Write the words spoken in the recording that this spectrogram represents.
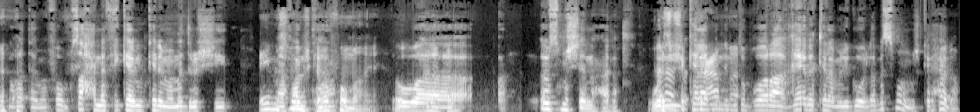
لغتها مفهوم. صح إنه في كم كلمة ما أدري وش هي. إي مفهومة يعني. و... بس مشينا حاله والكلام اللي مكتوب وراه؟ غير الكلام اللي يقوله بس مو مشكلة حلو.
